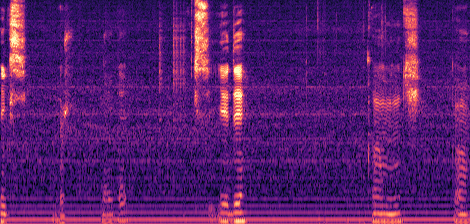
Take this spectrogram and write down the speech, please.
X dur. Neydi? X7 coming coming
